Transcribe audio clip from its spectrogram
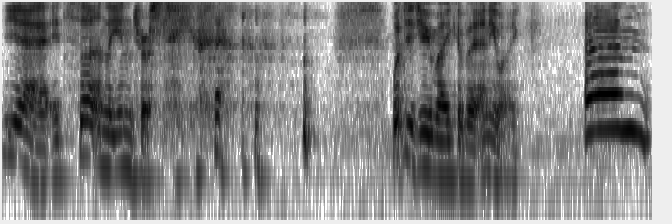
Yeah, it's certainly interesting. what did you make of it anyway? Um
